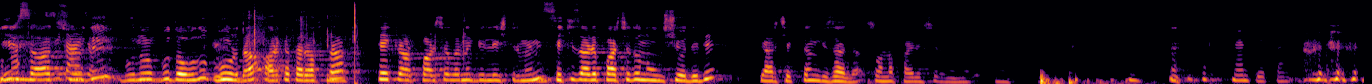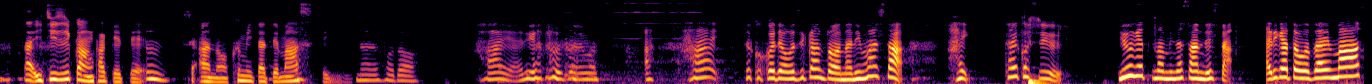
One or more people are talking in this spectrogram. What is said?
Bir saat sürdü. Bunu bu davulu burada arka tarafta tekrar parçalarını birleştirmemiz 8 ayrı parçadan oluşuyor dedi. Gerçekten güzeldi. Sonra paylaşırım onları. なんて言ったのあ1時間かけて、うん。せあの組み立てますっていう。なるほど。はい、ありがとうございます。あ、はい。じゃあ、ここでお時間となりました。はい。太鼓集、流月の皆さんでした。ありがとうございます。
